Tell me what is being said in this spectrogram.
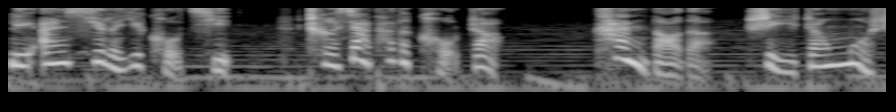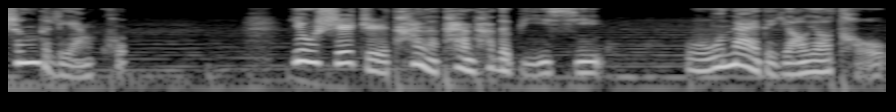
李安吁了一口气，扯下他的口罩，看到的。是一张陌生的脸孔，用食指探了探他的鼻息，无奈的摇摇头。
